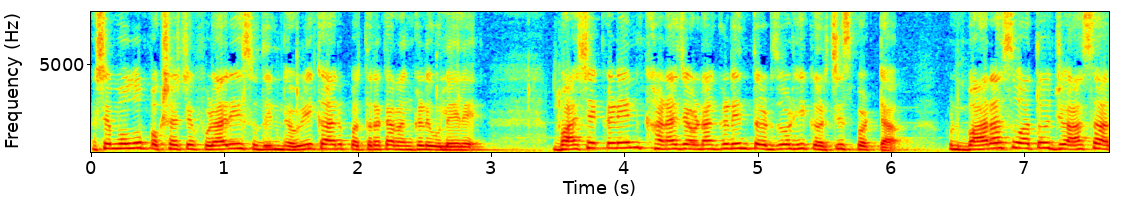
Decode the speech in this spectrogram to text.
अशें मोगो पक्षाचे फुडारी सुदीन ढवळीकार पत्रकारां कडेन उलयले. भाशे कडेन खाणा जेवणा कडेन तडजोड ही करचीच पडटा पूण बारा सुवातो ज्यो आसात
